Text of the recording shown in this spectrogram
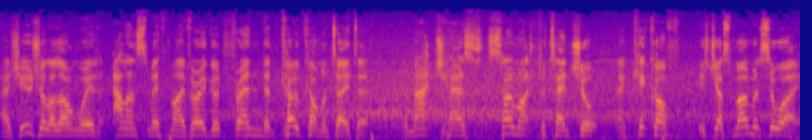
as usual, along with Alan Smith, my very good friend and co-commentator. The match has so much potential, and kickoff is just moments away.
